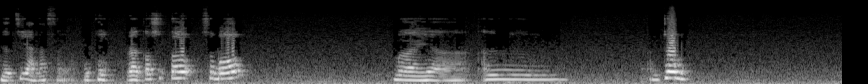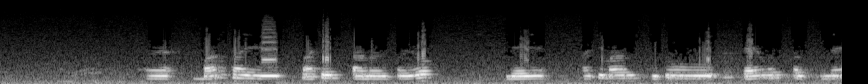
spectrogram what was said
ngược chi à nó sẽ ok rồi câu số tư, số 4 mời à, anh anh Trung bangsa macam tanah saya ni macam itu diamond sebenarnya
